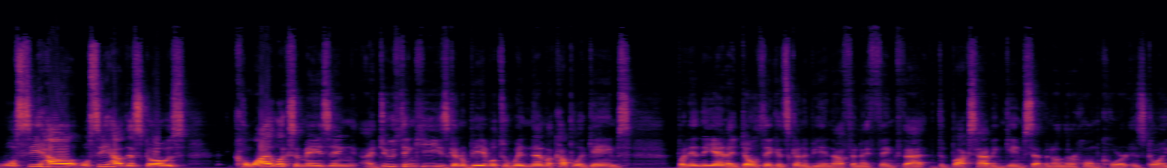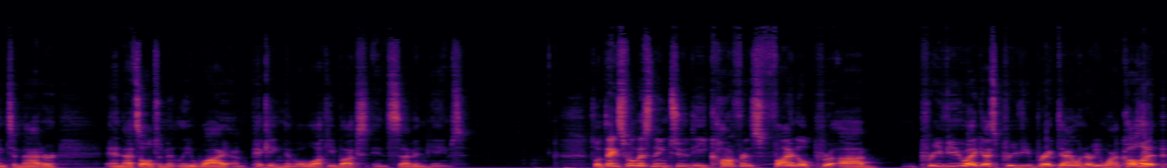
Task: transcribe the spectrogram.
we'll see how we'll see how this goes. Kawhi looks amazing. I do think he's going to be able to win them a couple of games. But in the end, I don't think it's going to be enough, and I think that the Bucks having Game Seven on their home court is going to matter, and that's ultimately why I'm picking the Milwaukee Bucks in seven games. So thanks for listening to the conference final uh, preview, I guess, preview breakdown, whatever you want to call it.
